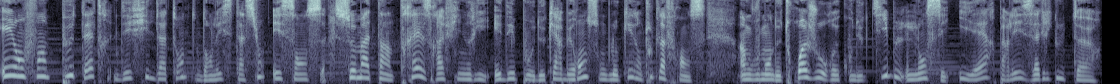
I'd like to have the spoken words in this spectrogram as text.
Et enfin, peut-être des files d'attente dans les stations essence. Ce matin, 13 raffineries et dépôts de carburant sont bloqués dans toute la France. Un mouvement de trois jours reconductible lancé hier par les agriculteurs.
